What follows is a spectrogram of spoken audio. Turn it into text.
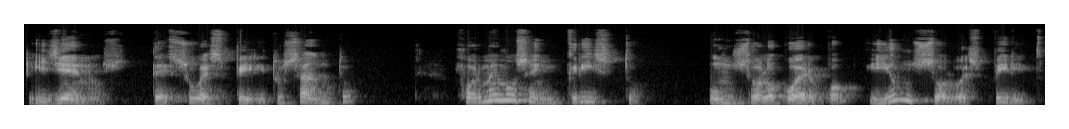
y llenos de su Espíritu Santo, formemos en Cristo un solo cuerpo y un solo espíritu.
